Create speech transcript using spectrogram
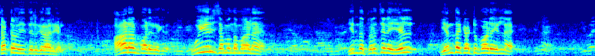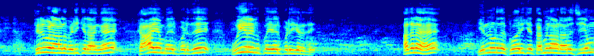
சட்டம் விதித்திருக்கிறார்கள். ஆடல் பாடல் உயிர் சம்பந்தமான இந்த பிரச்சனையில் எந்த கட்டுப்பாடும் இல்லை. திருவிழாவில் வெடிக்கிறாங்க காயம் ஏற்படுது உயிரிழப்பு ஏற்படுகிறது. அதில் என்னோட கோரிக்கை தமிழ்நாடு அரசையும்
